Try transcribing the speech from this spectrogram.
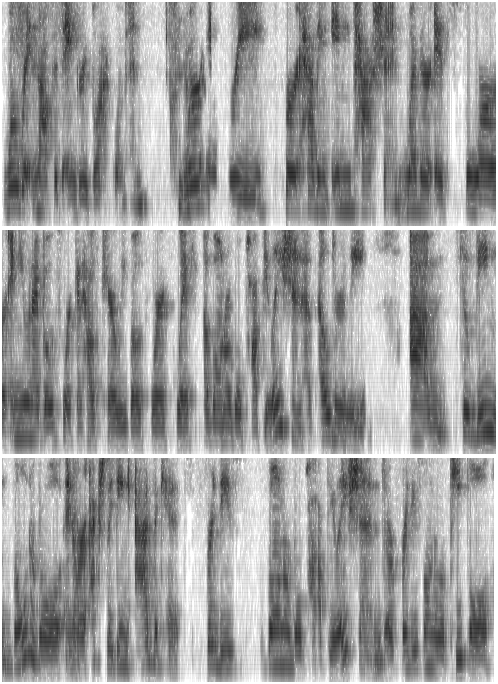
we're written off as angry black women. Yeah. We're angry for having any passion, whether it's for, and you and I both work in healthcare, we both work with a vulnerable population of elderly. Um, so being vulnerable and or actually being advocates for these vulnerable populations or for these vulnerable people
